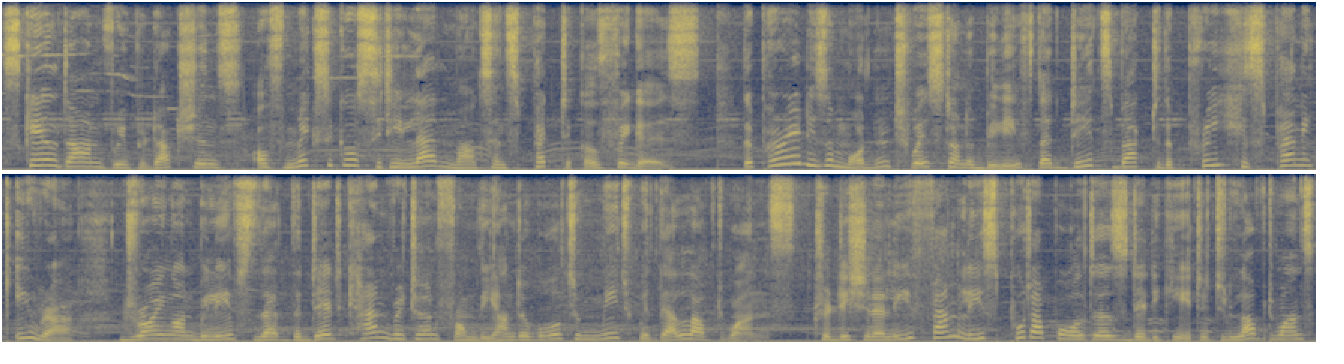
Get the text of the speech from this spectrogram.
scaled-down reproductions of Mexico City landmarks and spectacle figures. The parade is a modern twist on a belief that dates back to the pre-Hispanic era, drawing on beliefs that the dead can return from the underworld to meet with their loved ones. Traditionally, families put up altars dedicated to loved ones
